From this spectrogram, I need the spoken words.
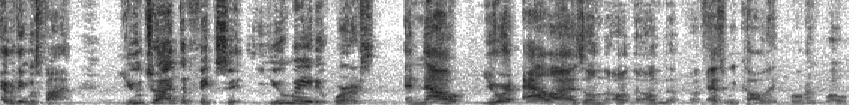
Everything was fine. You tried to fix it. You made it worse, and now your allies on the on the, on the as we call it, quote unquote,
